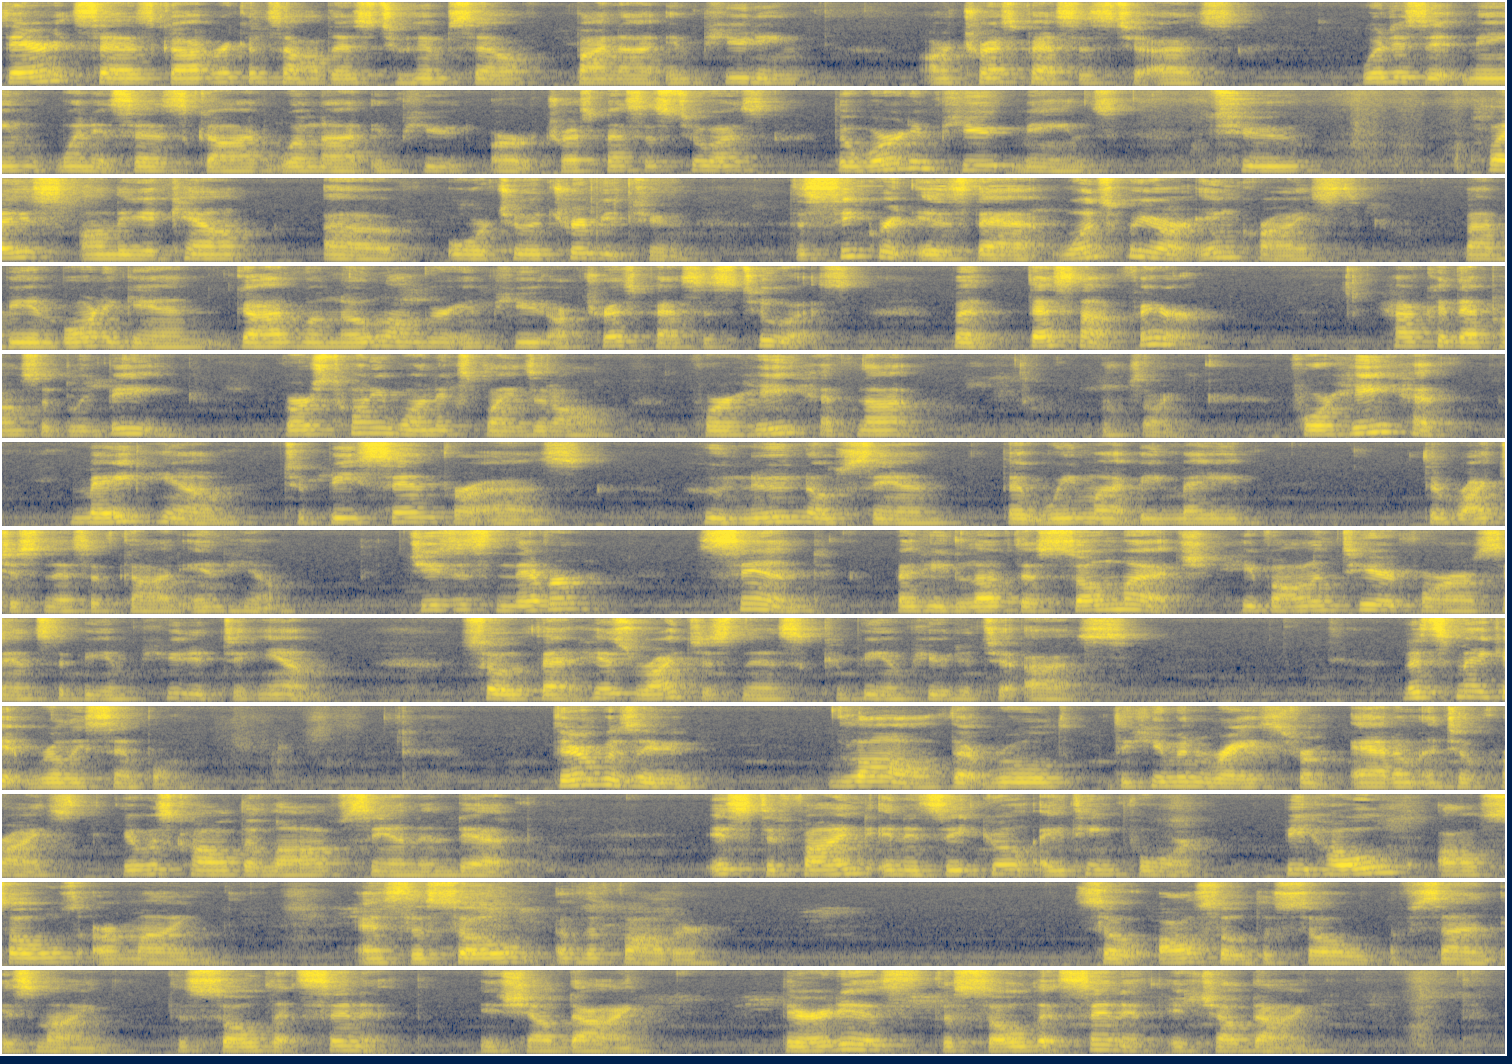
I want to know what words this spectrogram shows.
There it says, God reconciled us to himself by not imputing our trespasses to us. What does it mean when it says God will not impute our trespasses to us? The word impute means to place on the account of or to attribute to. The secret is that once we are in Christ, by being born again, God will no longer impute our trespasses to us. But that's not fair. How could that possibly be? Verse 21 explains it all. For he hath not, I'm sorry, for he hath made him to be sin for us, who knew no sin, that we might be made the righteousness of God in him. Jesus never sinned, but he loved us so much, he volunteered for our sins to be imputed to him, so that his righteousness could be imputed to us. Let's make it really simple. There was a law that ruled the human race from Adam until Christ. It was called the law of sin and death. It's defined in Ezekiel 18:4. Behold, all souls are mine, as the soul of the Father. So also the soul of Son is mine. The soul that sinneth, it shall die. There it is, the soul that sinneth, it shall die.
